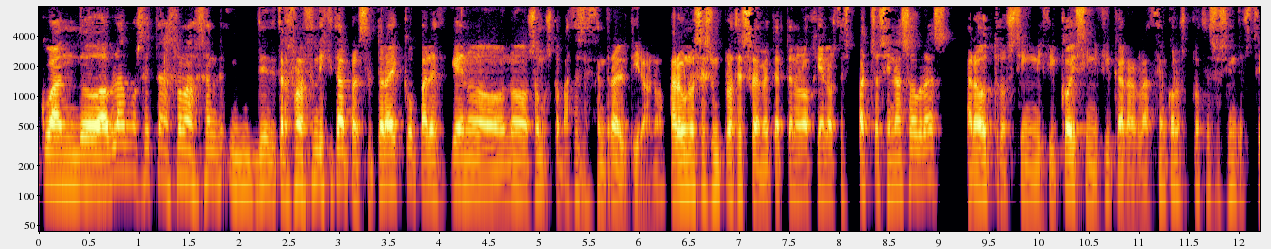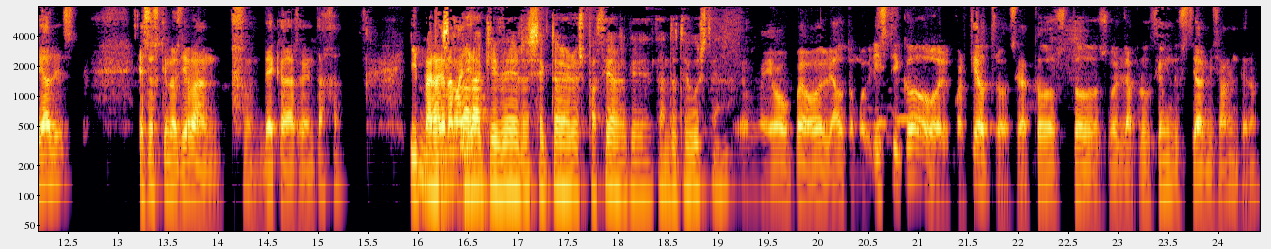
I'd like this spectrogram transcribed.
Cuando hablamos de transformación, de transformación digital para el sector eco, parece que no, no, somos capaces de centrar el tiro. ¿no? Para unos es un proceso de meter tecnología en los despachos y en las obras, para otros significó y significa la relación con los procesos industriales, esos que nos llevan décadas de ventaja. Y para hablar aquí del sector aeroespacial que tanto te gusta. O, el automovilístico o el cualquier otro, o sea, todos, todos, o la producción industrial mismamente, ¿no?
